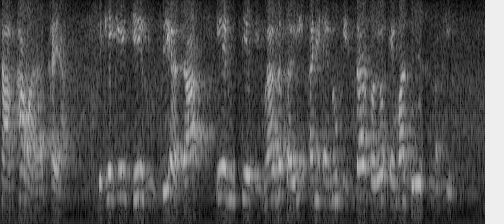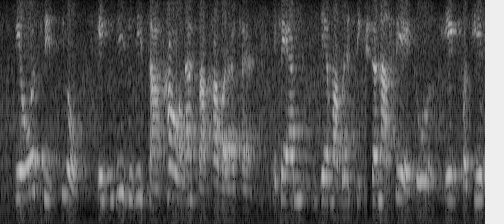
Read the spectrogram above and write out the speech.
શાખાવાળા થયા. એટલે કે જે ઋષિ હતા, એ ઋષિએ વિભાગ કરી અને એનો વિસ્તાર કર્યો, એમાં દોષ નથી. તેઓ શિષ્યો એ જુદી જુદી શાખાઓના શાખાવાળા થયા. એટલે એમ જેમ આપણે શિક્ષણ આપીએ, તો એક પછી એક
